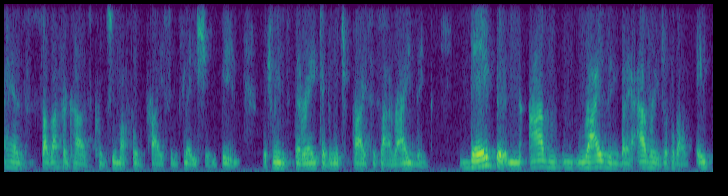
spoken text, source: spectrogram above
has South Africa's consumer food price inflation been, which means the rate at which prices are rising? They've been av- rising by an average of about 8%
